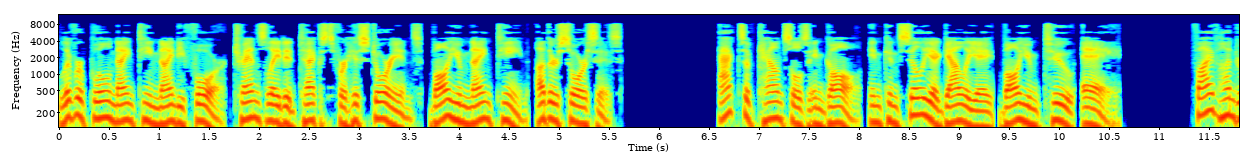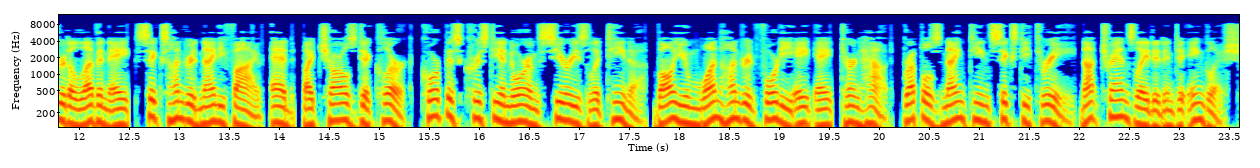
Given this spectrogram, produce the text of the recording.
Liverpool 1994 translated texts for historians, Volume 19, Other sources, Acts of Councils in Gaul, in Concilia Galliae, Volume 2, A. 511a, 695, ed. by Charles de Clercq, Corpus Christianorum Series Latina, Volume 148a, Turnhout, Brepols 1963 not translated into English.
